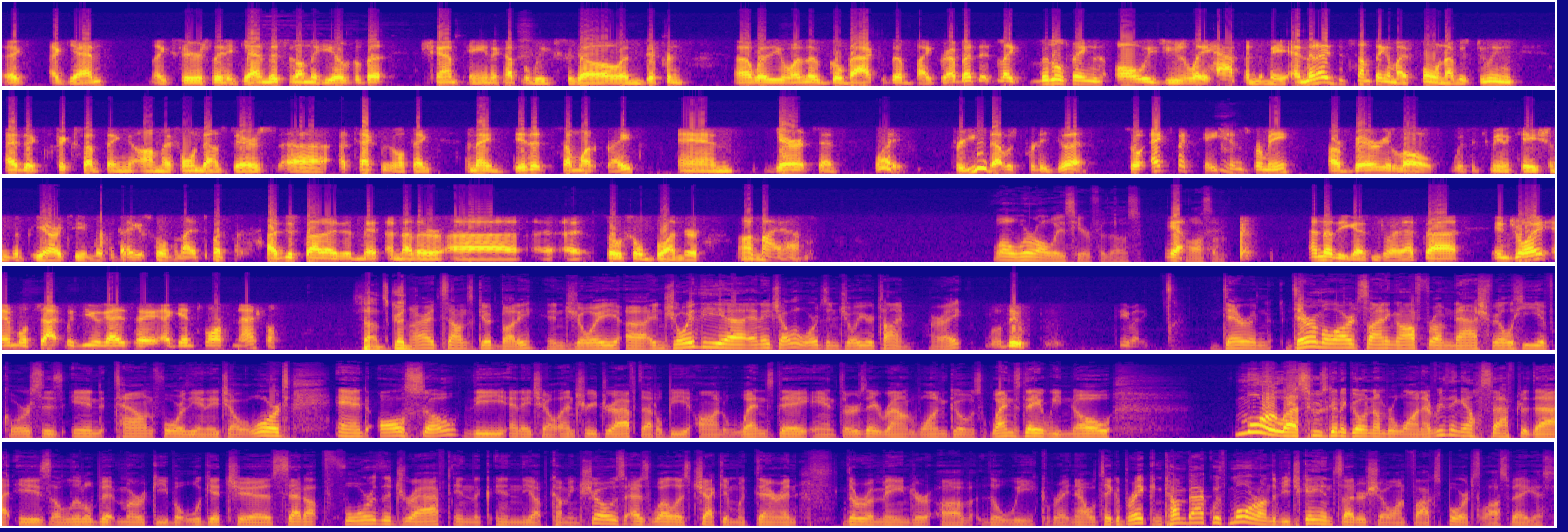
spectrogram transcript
like again, like seriously again. This is on the heels of the champagne a couple of weeks ago and different. Uh, whether you want to go back to the bike ride, but it, like little things always usually happen to me. And then I did something on my phone. I was doing, I had to fix something on my phone downstairs, uh, a technical thing, and I did it somewhat right. And Garrett said, "Boy, for you that was pretty good." So expectations for me are very low with the communications and PR team with the Vegas Golden Knights. But I just thought I'd admit another uh, a, a social blunder on my half. Well, we're always here for those. Yeah, awesome. I know that you guys enjoy that. Uh, enjoy, and we'll chat with you guys uh, again tomorrow from Nashville. Sounds good. All right, sounds good, buddy. Enjoy, uh, enjoy the uh, NHL awards. Enjoy your time. All right. We'll do. See you, buddy. Darren Darren Millard signing off from Nashville. He, of course, is in town for the NHL awards and also the NHL entry draft. That'll be on Wednesday and Thursday. Round one goes Wednesday. We know more or less who's going to go number one. Everything else after that is a little bit murky, but we'll get you set up for the draft in the in the upcoming shows, as well as check in with Darren the remainder of the week. Right now, we'll take a break and come back with more on the VGK Insider Show on Fox Sports Las Vegas.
